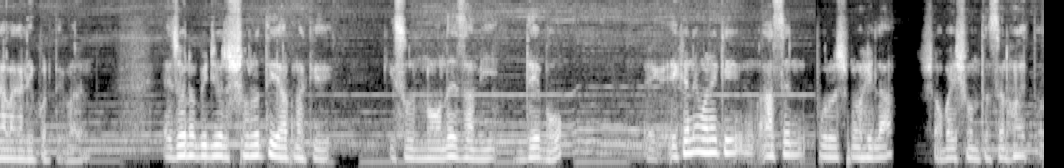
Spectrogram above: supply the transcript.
গালাগালি করতে পারেন। এজন্য ভিডিওর শুরুতেই আপনাকে কিছু নলেজ আমি দেব। এখানে অনেকেই আছেন পুরুষ মহিলা, সবাই শুনতেছেন হয়তো।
